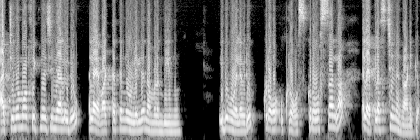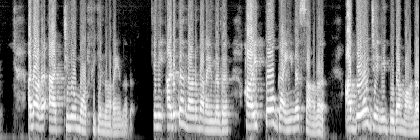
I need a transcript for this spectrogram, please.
ആക്ടിനോമോർഫിക് എന്ന് വെച്ച് കഴിഞ്ഞാൽ ഒരു അല്ലെ വട്ടത്തിന്റെ ഉള്ളിൽ നമ്മൾ എന്ത് ചെയ്യുന്നു? ഇതുപോലെ ഒരു ക്രോ ക്രോസ് ക്രോസ് അല്ല അല്ലെ പ്ലസ് ചിഹ്നം കാണിക്കും. അതാണ് ആക്ടിനോമോർഫിക് എന്ന് പറയുന്നത്. ഇനി അടുത്ത എന്താണ് പറയുന്നത്? ഹൈപ്പോഗൈനസ് ആണ്. അതോ ജനിപുടമാണ്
